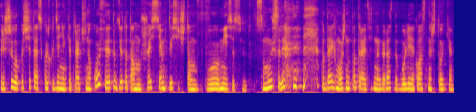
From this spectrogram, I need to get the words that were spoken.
решила посчитать, сколько денег я трачу на кофе, это где-то там 6-7 тысяч там в месяц. В смысле? Куда их можно потратить на гораздо более классные штуки?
